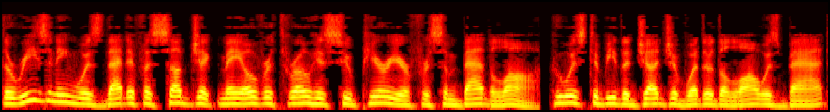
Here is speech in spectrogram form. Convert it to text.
The reasoning was that if a subject may overthrow his superior for some bad law, who was to be the judge of whether the law was bad?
